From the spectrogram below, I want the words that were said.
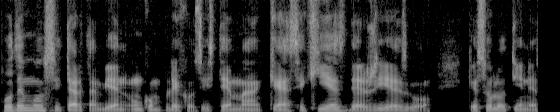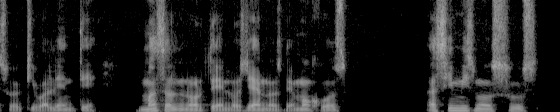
podemos citar también un complejo sistema que a sequías de riesgo que solo tiene su equivalente más al norte en los llanos de Mojos, asimismo sus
